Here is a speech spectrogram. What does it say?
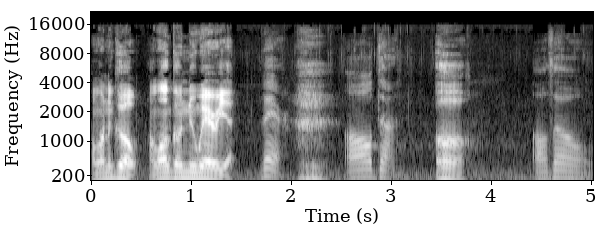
I want to go. I want to go new area. There, all done. Oh, Although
